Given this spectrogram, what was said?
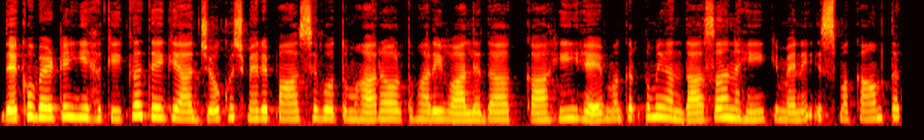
देखो बेटे, ये हकीकत है कि आज जो कुछ मेरे पास है वो तुम्हारा और तुम्हारी वालदा का ही है, मगर तुम्हें अंदाज़ा नहीं कि मैंने इस मकाम तक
